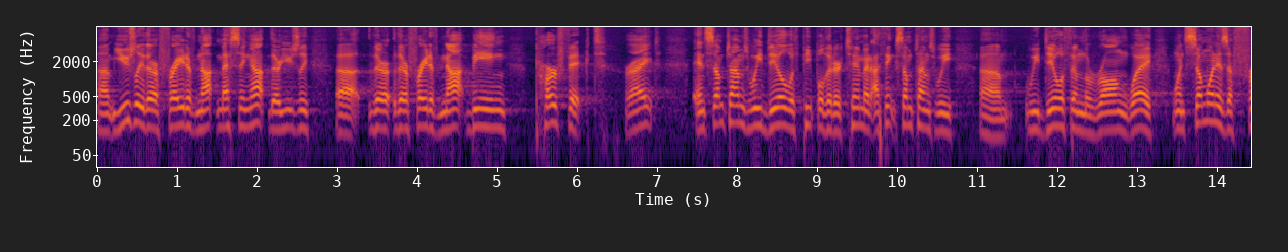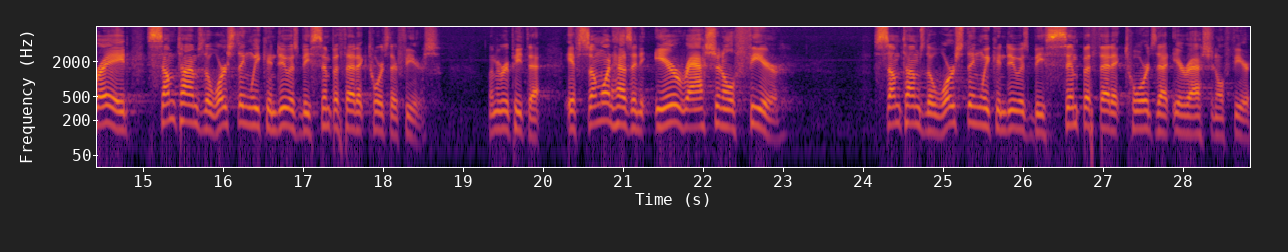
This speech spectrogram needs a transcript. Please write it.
Um, usually, they're afraid of not messing up. They're usually uh, they're they're afraid of not being perfect, right? And sometimes we deal with people that are timid. I think sometimes we um, we deal with them the wrong way. When someone is afraid, sometimes the worst thing we can do is be sympathetic towards their fears. Let me repeat that. If someone has an irrational fear, sometimes the worst thing we can do is be sympathetic towards that irrational fear.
